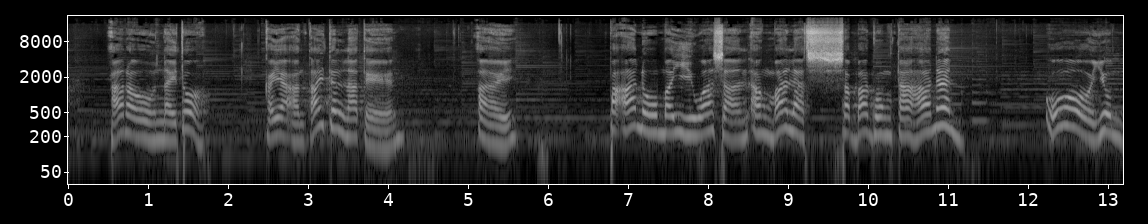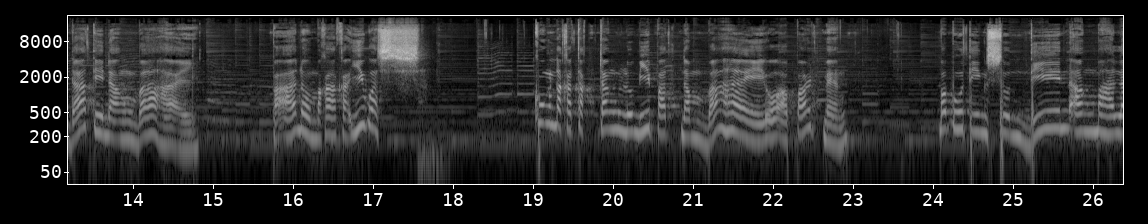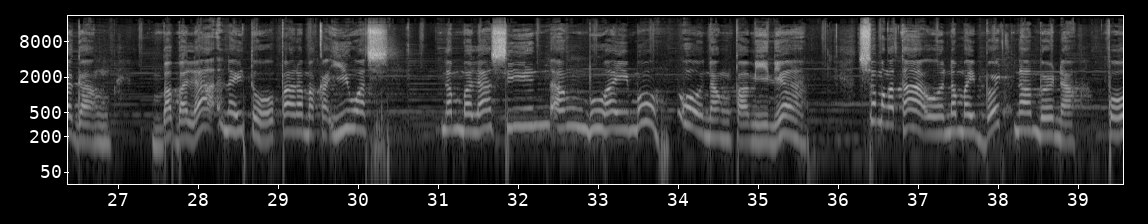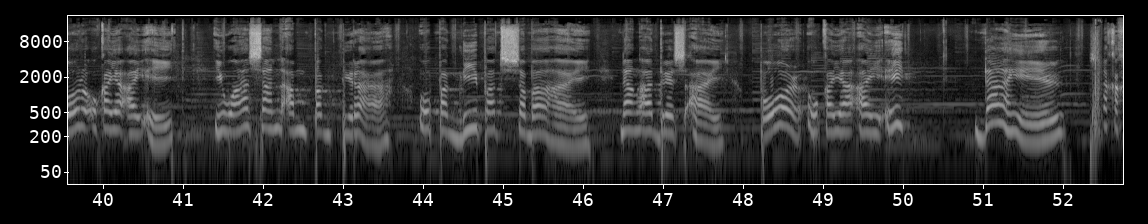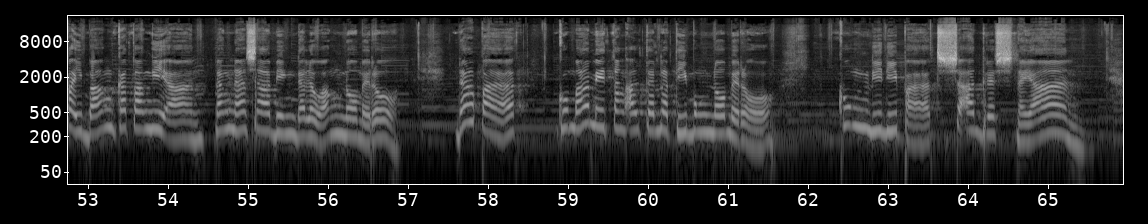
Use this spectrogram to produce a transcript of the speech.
araw na ito. Kaya ang title natin ay Paano maiiwasan ang malas sa bagong tahanan? O yun dati ng bahay. Paano makakaiwas? Kung nakatakdang lumipat ng bahay o apartment, mabuting sundin ang mahalagang babala na ito para makaiwas na malasin ang buhay mo o ng pamilya. Sa mga tao na may birth number na 4 o kaya ay 8, iwasan ang pagtira o paglipat sa bahay ng address ay 4 o kaya ay 8 dahil sa kakaibang katangian ng nasabing dalawang numero. Dapat gumamit ng alternatibong numero kung lilipat sa address na yan.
